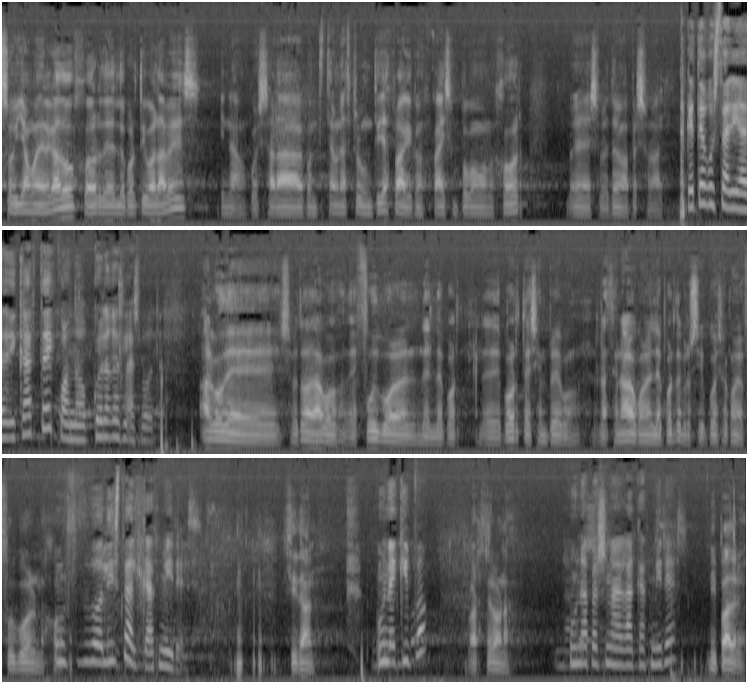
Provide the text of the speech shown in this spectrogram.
soy Llamo Delgado, jugador del Deportivo Alavés y nada, pues ahora contestar unas preguntillas para que conozcáis un poco mejor eh, sobre tema personal. ¿A qué te gustaría dedicarte cuando cuelgues las botas? Algo de, sobre todo algo de fútbol, del deporte, de deporte siempre bueno, relacionado con el deporte, pero si puede ser con el fútbol mejor. Un futbolista al que admires. Zidane, ¿Un equipo? Barcelona, ¿Una persona a la que admires? mi padre,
